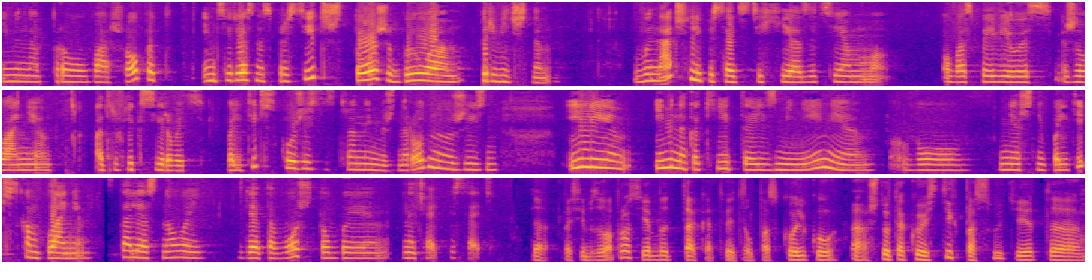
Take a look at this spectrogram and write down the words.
именно про ваш опыт, интересно спросить, что же было первичным? Вы начали писать стихи, а затем у вас появилось желание отрефлексировать политическую жизнь страны, международную жизнь, или именно какие-то изменения в внешнеполитическом плане стали основой для того, чтобы начать писать? Да, спасибо за вопрос. Я бы так ответил, поскольку а, что такое стих, по сути, это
